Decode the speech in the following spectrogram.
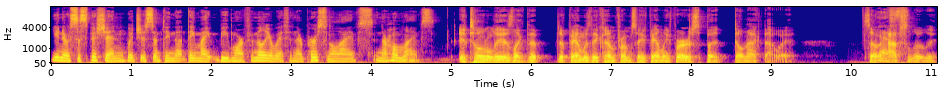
you know, suspicion, which is something that they might be more familiar with in their personal lives, in their home lives. It totally is like the the families they come from say family first, but don't act that way. So Yes. absolutely.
